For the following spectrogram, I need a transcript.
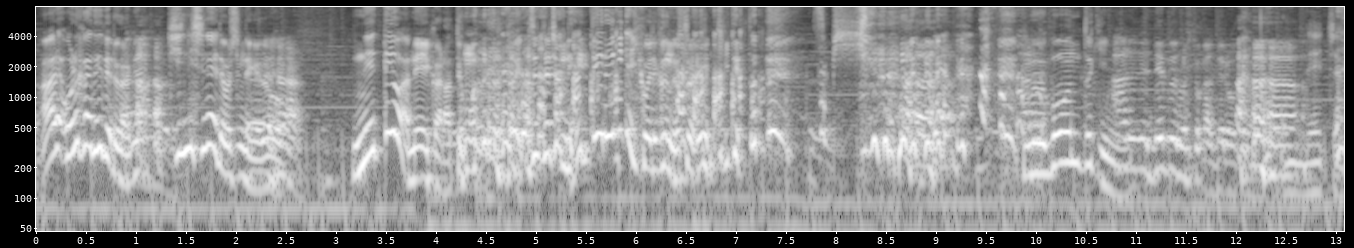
の。あれ俺から出てるからね。気にしないでほしいんだけど 寝てはねえからって思うちょちょちょ寝てるみたいに聞こえてくるの。よそれ聞いてると。スピー。無言の時に。あれでデブの人から出る音が。寝ちゃう。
